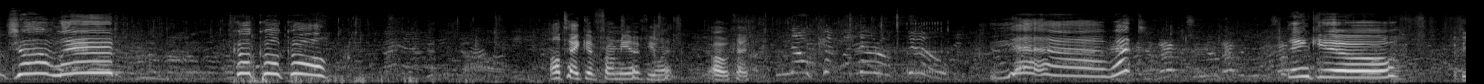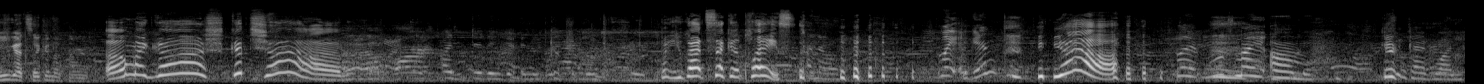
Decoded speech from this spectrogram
Good job, Lynn. Cool, cool, cool. I'll take it from you if you want. Oh, okay. No, noodles too. Yeah. What? Thank you. I think you got second enough there. Oh my gosh! Good job. I didn't get any But you got second place. I know. Wait again? yeah. But where's my um? Different kind of one?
